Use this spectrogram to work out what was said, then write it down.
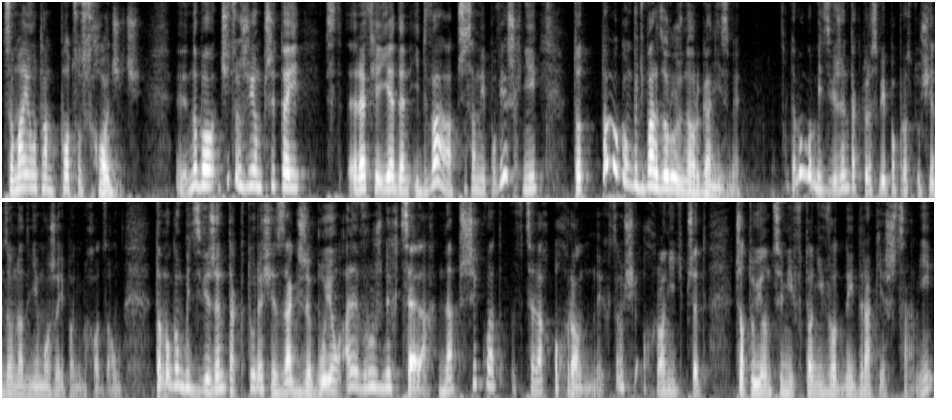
co mają tam po co schodzić. Y, no bo ci, co żyją przy tej strefie 1 i 2, przy samej powierzchni, to to mogą być bardzo różne organizmy. To mogą być zwierzęta, które sobie po prostu siedzą na dnie morza i po nim chodzą. To mogą być zwierzęta, które się zagrzebują, ale w różnych celach. Na przykład w celach ochronnych. Chcą się ochronić przed czatującymi w toni wodnej drapieżcami.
